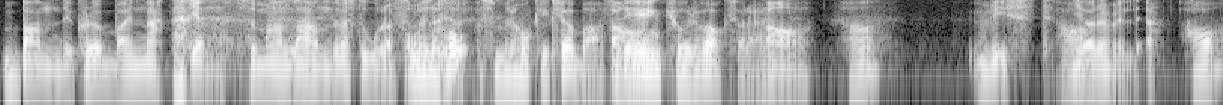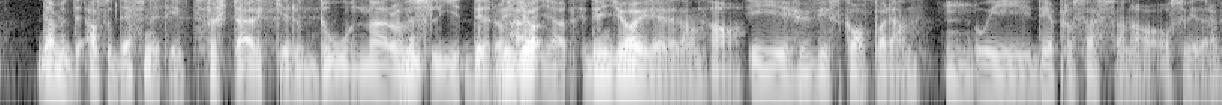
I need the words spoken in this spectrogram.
bandyklubba i nacken, som alla andra stora Som en, faser ho- gör. som en hockeyklubba, för Ja. det är en kurva också där. Ja, Ja, visst Ja. gör den väl det. ja. Ja men, alltså definitivt. Förstärker och donar och men sliter det, och det härjar. gör, Den gör ju det redan Ja. i hur vi skapar den Mm. och i det processen och, och så vidare.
